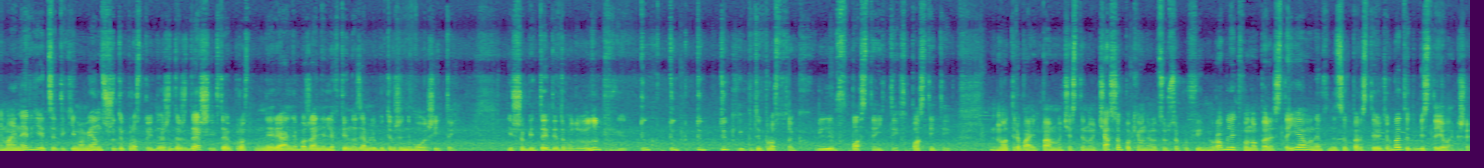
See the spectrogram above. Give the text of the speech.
Немає енергії, це такий момент, що ти просто йдеш, йдеш, йдеш, і в тебе просто нереальне бажання лягти на землю, бо ти вже не можеш йти. І щоб іти, ти так тук-тук-тук-тук, і ти просто так впасти йти, впасти йти. Ну, триває певну частину часу, поки вони оцю всяку фігню роблять, воно перестає, вони це перестають робити, тобі стає легше.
